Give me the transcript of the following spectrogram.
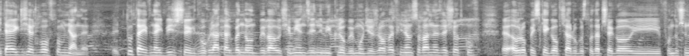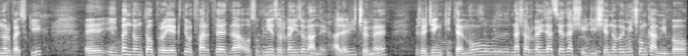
I tak jak dzisiaj już było wspomniane, tutaj w najbliższych dwóch latach będą odbywały się m.in. kluby młodzieżowe finansowane ze środków e, Europejskiego Obszaru Gospodarczego i Funduszy Norweskich. Y, I będą to projekty otwarte dla osób niezorganizowanych, ale liczymy, że dzięki temu y, nasza organizacja zasili się nowymi członkami, bo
